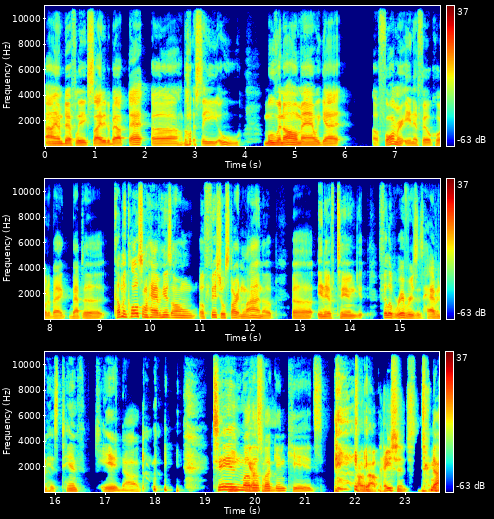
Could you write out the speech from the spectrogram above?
I am definitely excited about that. Uh let's see. Ooh, moving on, man. We got a former NFL quarterback about to coming close on having his own official starting lineup. Uh NF10. Philip Rivers is having his 10th kid, dog. 10 He motherfucking kids. Talk about patience. Nah.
